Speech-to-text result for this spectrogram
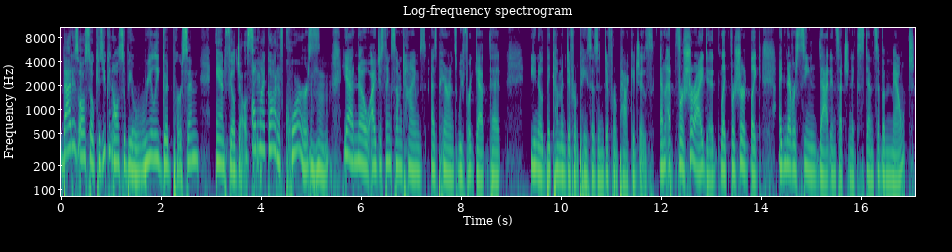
that is also because you can also be a really good person and feel jealousy Oh my God, of course. Mm-hmm. Yeah, no, I just think sometimes as parents, we forget that, you know, they come in different paces and different packages. And I, for sure, I did. Like, for sure, like, I'd never seen that in such an extensive amount.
